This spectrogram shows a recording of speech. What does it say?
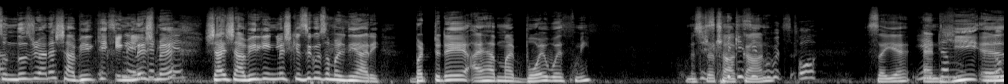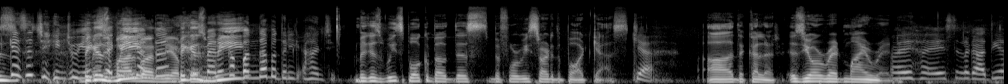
سندر ہاں۔ جو ہے نا شابیر کی انگلش میں شاید شابیر کی انگلش کسی کو سمجھ نہیں آ رہی but today I have my boy with me mister Shah Khan صحیح ہے اینڈ ہی از کیسے چینج ہوئی ہے ہاں جی because we spoke about this before we started the podcast کیا the colour is your red my red اس نے لگا دیا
